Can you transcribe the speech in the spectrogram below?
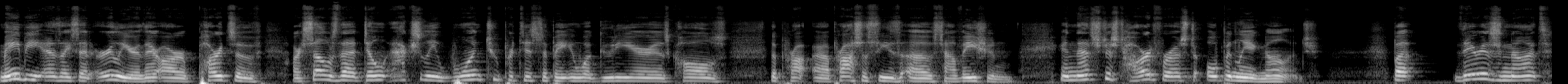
Maybe, as I said earlier, there are parts of ourselves that don't actually want to participate in what Gutierrez calls the pro- uh, processes of salvation. And that's just hard for us to openly acknowledge. But there is not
